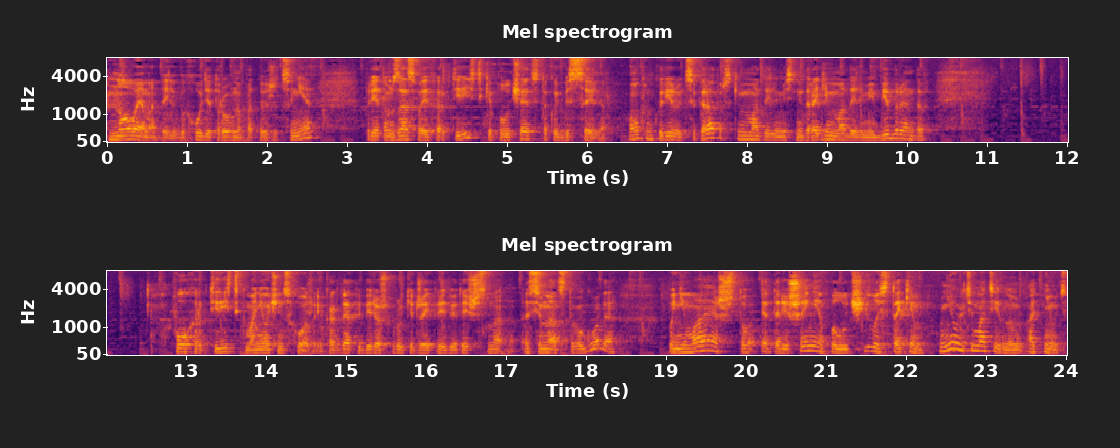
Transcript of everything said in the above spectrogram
Новая модель выходит ровно по той же цене. При этом за свои характеристики получается такой бестселлер. Он конкурирует с операторскими моделями, с недорогими моделями B-брендов по характеристикам они очень схожи. И когда ты берешь в руки J3 2017 года, понимаешь, что это решение получилось таким не ультимативным отнюдь,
